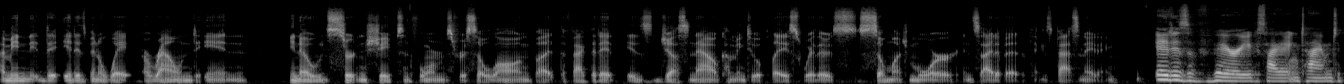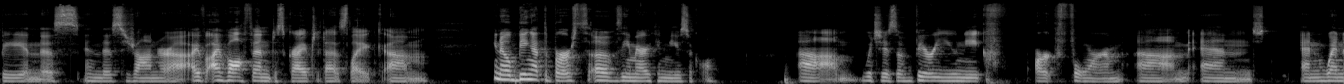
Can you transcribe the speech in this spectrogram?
i mean it, it has been a way around in you know certain shapes and forms for so long but the fact that it is just now coming to a place where there's so much more inside of it i think is fascinating. It is a very exciting time to be in this in this genre. I've i've often described it as like um you know being at the birth of the american musical um which is a very unique art form um and and when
